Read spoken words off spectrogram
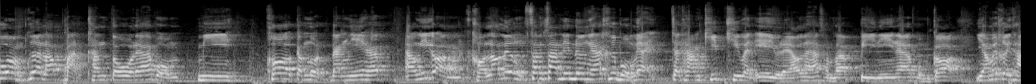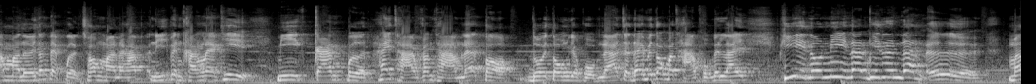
ร่วมเพื่อรับบัตรคันโตนะครับผมมี ข้อกำหนดดังนี้ครับ เอางี้ก่อนขอเล่าเรื่องสั้นๆนิดนึงนะคือผมเนี่ยจะทำคลิป Q&A อยู่แล้วนะฮะสำหรับปีนี้นะครับผมก็ยังไม่เคยทำมาเลยตั้งแต่เปิดช่องมานะครับ อันนี้เป็นครั้งแรกที่มีการเปิดให้ถามคำถามและตอบโดยตรงจากผมนะ จะได้ไม่ต้องมาถามผมเป็นไร พี่นู่นนี่นั่นพี่นู่นนั่น เออ มา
